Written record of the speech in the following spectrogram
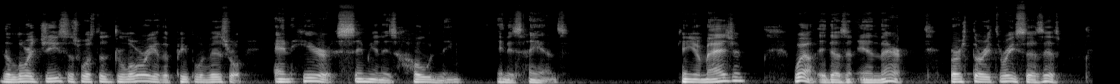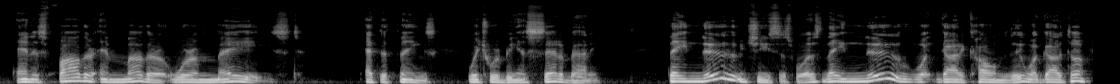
The Lord Jesus was the glory of the people of Israel. And here Simeon is holding him in his hands. Can you imagine? Well, it doesn't end there. Verse 33 says this And his father and mother were amazed at the things which were being said about him. They knew who Jesus was. They knew what God had called them to do, what God had told them,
